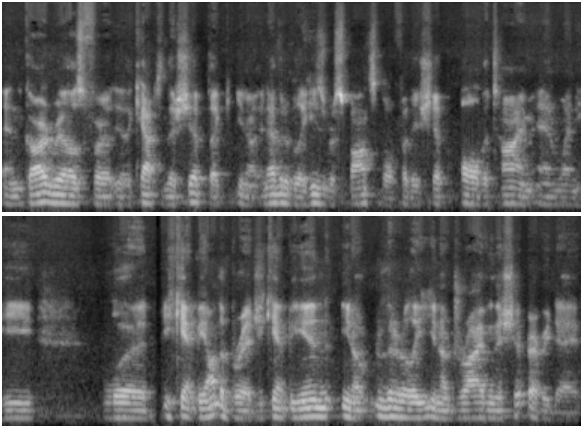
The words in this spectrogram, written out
and guardrails for you know, the captain of the ship. Like you know, inevitably he's responsible for the ship all the time, and when he would he can't be on the bridge. He can't be in you know literally you know driving the ship every day.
